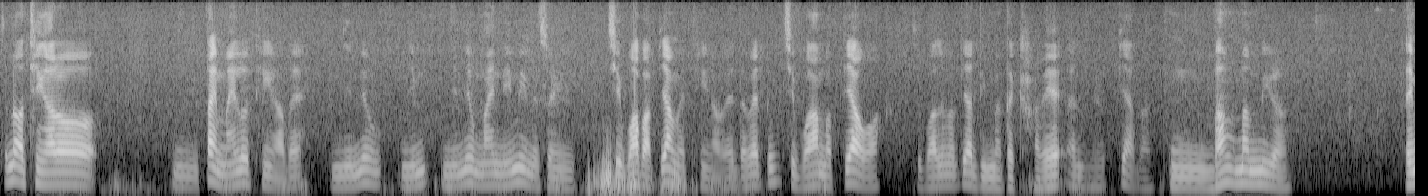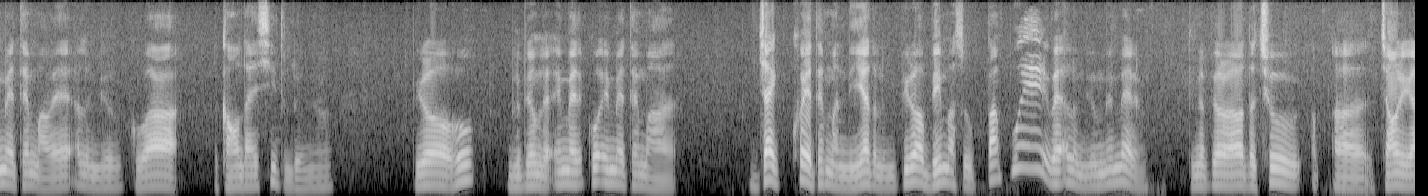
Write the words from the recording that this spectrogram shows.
ကျွန်တော်အထင်ကတော့တိုက်မိုင်းလို့ထင်တာပဲညင်မြုပ်ညင်မြုပ်မိုင်းနင်းမိမယ်ဆိုရင်ခြေဘွားပါပြမယ်ထင်တာပဲဒါပေမဲ့သူခြေဘွားမပြောက်ပါခြေဘွားလည်းမပြောက်ဒီမှာတခါတည်းအဲ့လိုမျိုးပြတ်သွားอืมဘာမှမမိတော့ အိမ်မက်ထဲမှာပဲအဲ့လိုမျိုးကိုကအကောင့်တိုင်းရှိတယ်လို့မျိုးပြီးတော့ဟုတ်ဘယ်လိုပြောမလဲအိမ်မက်ကိုအိမ်မက်ထဲမှာဂျိုက်ခွဲထဲမှာနေရတယ်လို့ပြီးတော့ဘေးမှာဆိုပပွဲပဲအဲ့လိုမျိုးမဲမဲတယ်ဒီမှာပြောတော့တချို့အာကျောင်းတွေက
